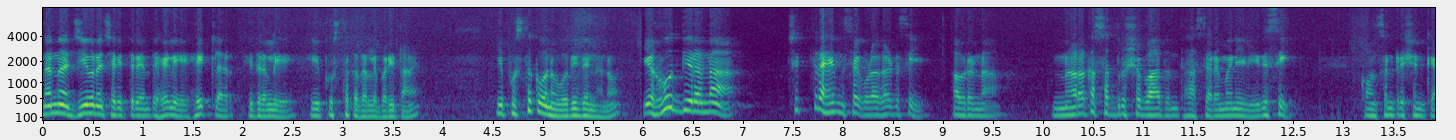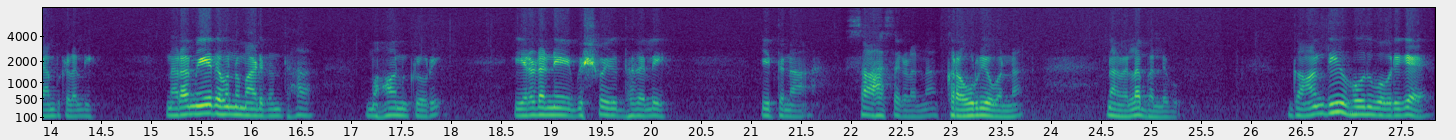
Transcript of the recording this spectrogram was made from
ನನ್ನ ಜೀವನ ಚರಿತ್ರೆ ಅಂತ ಹೇಳಿ ಹಿಟ್ಲರ್ ಇದರಲ್ಲಿ ಈ ಪುಸ್ತಕದಲ್ಲಿ ಬರೀತಾನೆ. ಈ ಪುಸ್ತಕವನ್ನು ಓದಿದ್ದೇನೆ ನಾನು. ಯಹೂದ್ಯರನ್ನು ಚಿತ್ರಹಿಂಸೆಗೊಳಗಾಡಿಸಿ ಅವರನ್ನು ನರಕ ಸದೃಶವಾದಂತಹ ಸೆರೆಮನಿಯಲ್ಲಿ ಇರಿಸಿ ಕಾನ್ಸಂಟ್ರೇಷನ್ ಕ್ಯಾಂಪ್ಗಳಲ್ಲಿ ನರಮೇಧವನ್ನು ಮಾಡಿದಂತಹ ಮಹಾನ್ ಕ್ರೂರಿ ಎರಡನೇ ವಿಶ್ವಯುದ್ಧದಲ್ಲಿ ಈತನ ಸಾಹಸಗಳನ್ನು, ಕ್ರೌರ್ಯವನ್ನು ನಾವೆಲ್ಲ ಬಲ್ಲೆವು. ಗಾಂಧಿ ಓದುವವರಿಗೆ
